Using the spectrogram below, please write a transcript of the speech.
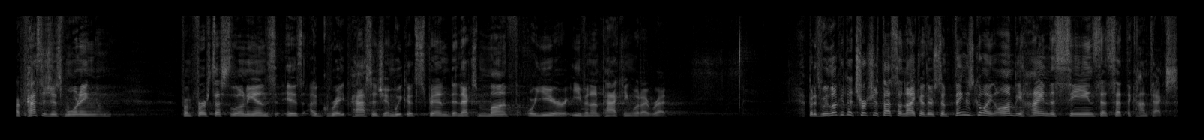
Our passage this morning from 1 Thessalonians is a great passage, and we could spend the next month or year even unpacking what I read. But as we look at the church of Thessalonica, there's some things going on behind the scenes that set the context.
